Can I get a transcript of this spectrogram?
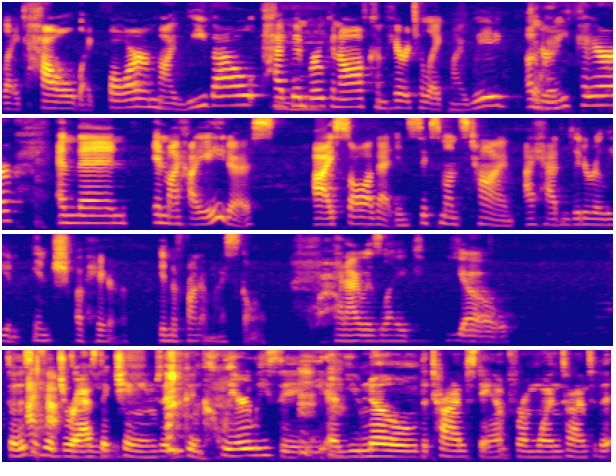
like how like far my leave out had been Mm. broken off compared to like my wig underneath hair. And then in my hiatus, I saw that in 6 months time I had literally an inch of hair in the front of my skull. And I was like, yo, So this I is a drastic change that you can clearly see, and you know the timestamp from one time to the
